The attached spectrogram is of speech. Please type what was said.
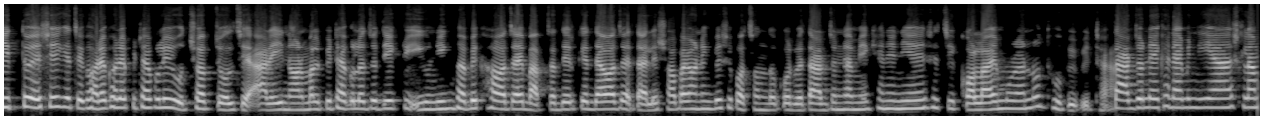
শীত তো এসেই গেছে। ঘরে ঘরে পিঠাপুলির উৎসব চলছে। আর এই নর্মাল পিঠাগুলো যদি একটু ইউনিক ভাবে খাওয়া যায়, বাচ্চাদেরকে দেওয়া যায়, তাহলে সবাই অনেক বেশি পছন্দ করবে। তার জন্য আমি এখানে নিয়ে এসেছি কলায় মুড়ানো ধুপি পিঠা। তার জন্য এখানে আমি নিয়ে আসলাম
